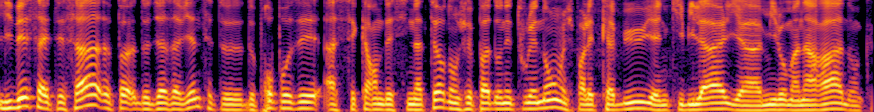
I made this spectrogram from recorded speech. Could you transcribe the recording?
L'idée, ça a été ça, de Jazz à Vienne, c'est de, proposer à ces 40 dessinateurs, dont je ne vais pas donner tous les noms, mais je parlais de Cabu, il y a Enki Bilal, il y a Milo Manara, donc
